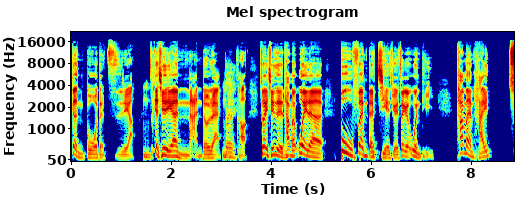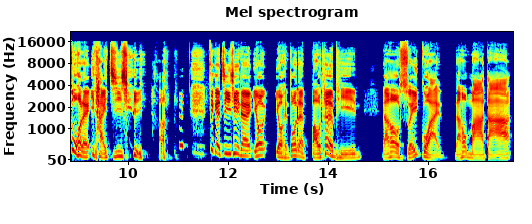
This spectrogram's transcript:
更多的资料，嗯这个其实也很难，对不对？对好，所以其实他们为了部分的解决这个问题，他们还做了一台机器。好，这个机器呢有有很多的保特瓶，然后水管，然后马达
